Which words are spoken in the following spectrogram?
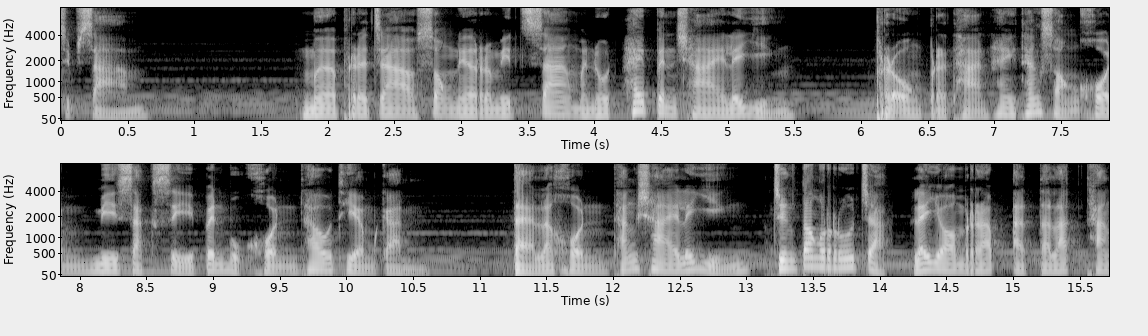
2393 เมื่อพระเจ้าทรงเนรมิตสร้างมนุษย์ให้เป็นชายและหญิง พระองค์ประทานให้ทั้งสองคนมีศักดิ์ศรีเป็นบุคคลเท่าเทียมกัน แต่ละคนทั้งชายและหญิงจึงต้องรู้จักและยอมรับอัตลักษณ์ทาง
